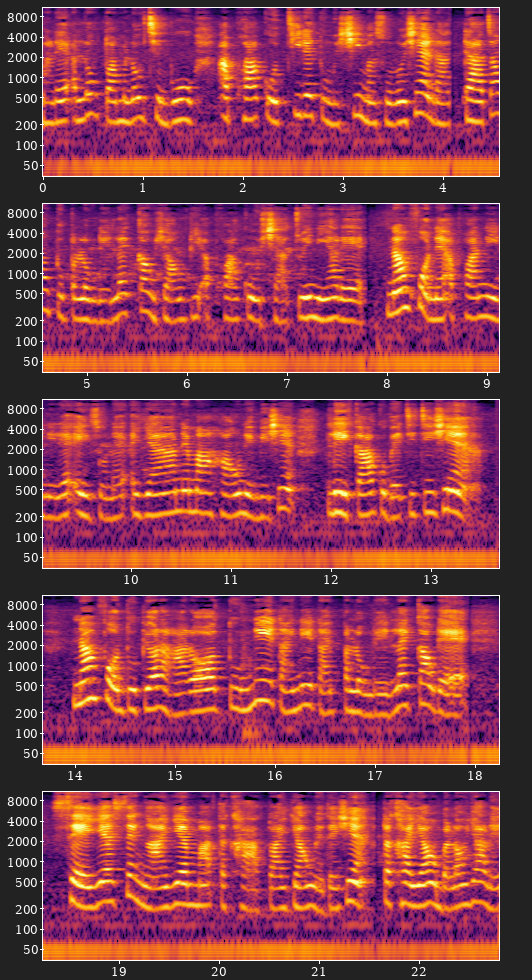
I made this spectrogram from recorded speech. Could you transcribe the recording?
မှာလည်းအလုတ်သွားမလုတ်ချင်ဘူးအဖွားကိုကြည့်တဲ့သူမရှိမှဆိုလို့ရှိရင်ဒါဒါကြောင့်သူပလုံတွေလက်ကောက်ရောင်းပြီးအဖွားကိုရှာကျွေးနေရတယ်နမ်ဖွန်နဲ့အဖွားနေနေတဲ့အိမ်ဆိုလဲအရန်နဲ့မှဟောင်းနေပြီရှင်လေကားကိုပဲကြည့်ကြည့်ရှင် နောက်ဖုန်သူပြောတာကတော့သူနေ့တိုင်းနေ့တိုင်းပလုံလေးလိုက်ကောက်တဲ့10ရက်15ရက်မှတစ်ခါသွားရောင်းတယ်တဲ့ရှင်တစ်ခါရောင်းဘယ်လောက်ရလဲ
